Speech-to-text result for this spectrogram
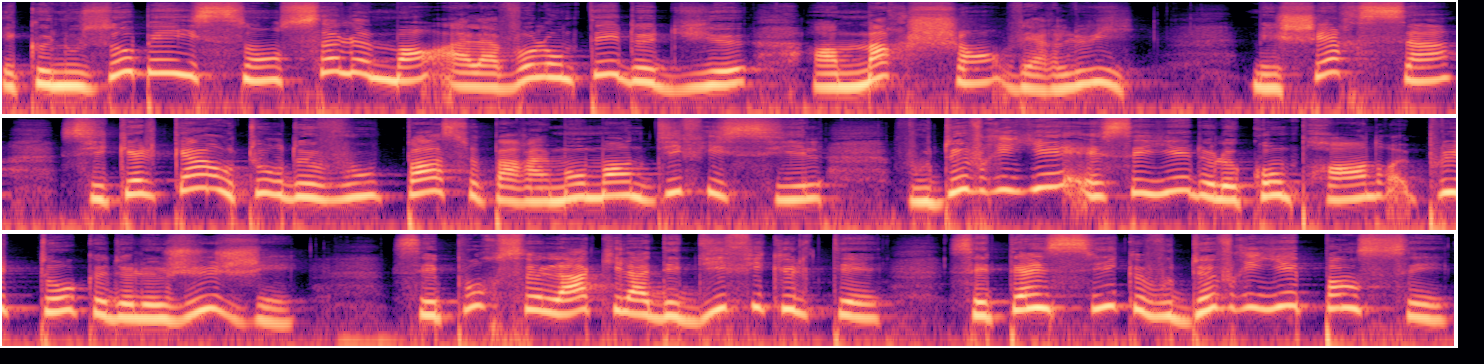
et que nous obéissons seulement à la volonté de Dieu en marchant vers lui. Mes chers saints, si quelqu'un autour de vous passe par un moment difficile, vous devriez essayer de le comprendre plutôt que de le juger. C'est pour cela qu'il a des difficultés. C'est ainsi que vous devriez penser.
